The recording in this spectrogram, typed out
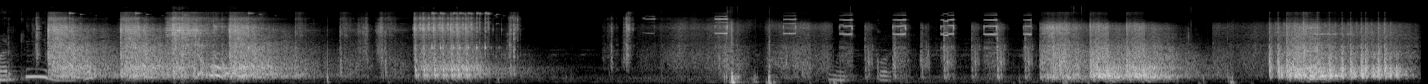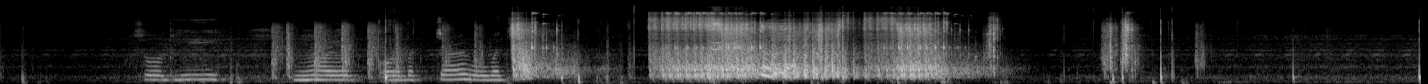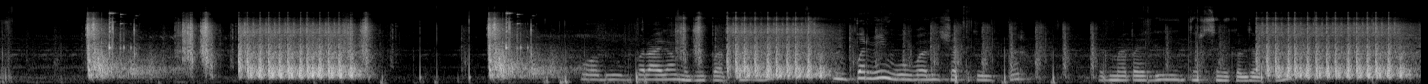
मर क्यों नहीं रहा. सो अभी मैं और एक और बच्चा है वो बच्चा वो अभी ऊपर आएगा, मुझे पता है ऊपर नहीं, वो वाली छत के ऊपर। फिर मैं पहले ही इधर से निकल जाता हूँ।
